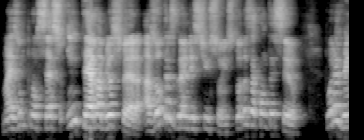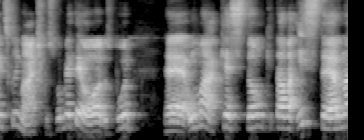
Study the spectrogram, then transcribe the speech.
mas um processo interno à biosfera. As outras grandes extinções todas aconteceram por eventos climáticos, por meteoros, por é, uma questão que estava externa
